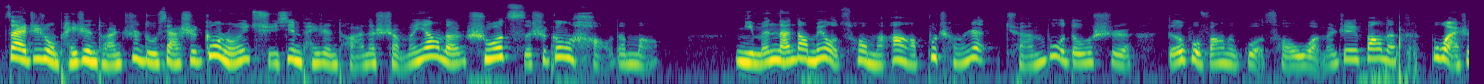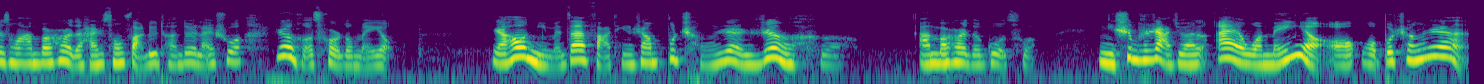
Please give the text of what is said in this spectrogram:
在这种陪审团制度下是更容易取信陪审团的？什么样的说辞是更好的吗？你们难道没有错吗？啊，不承认，全部都是德普方的过错。我们这一方呢，不管是从 Amber Heard 还是从法律团队来说，任何错都没有。然后你们在法庭上不承认任何 Amber Heard 的过错，你是不是诈捐了？哎，我没有，我不承认。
